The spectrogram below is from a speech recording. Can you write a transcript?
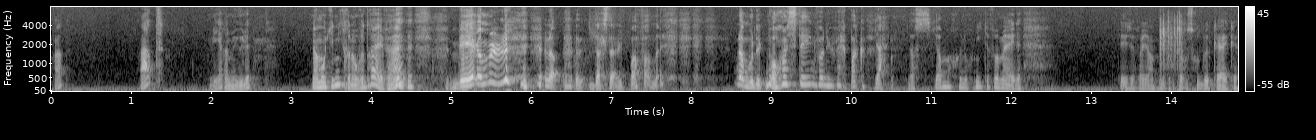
Wat? Wat? Weer een mule? Nou moet je niet gaan overdrijven, hè? Weer een mule. Nou, daar sta ik paf van. Hè. Dan moet ik nog een steen van u wegpakken. ja, dat is jammer genoeg niet te vermijden. Deze variant moet ik toch eens goed bekijken.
